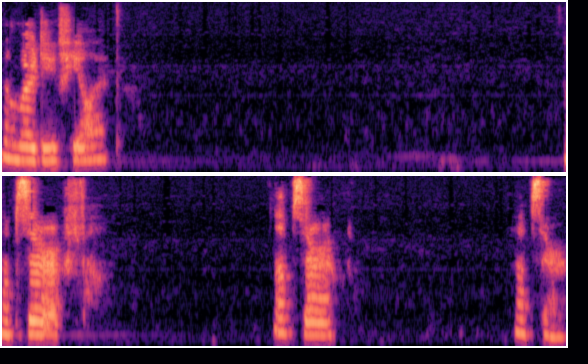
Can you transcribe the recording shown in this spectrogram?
And where do you feel it? Observe. Observe. Observe.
